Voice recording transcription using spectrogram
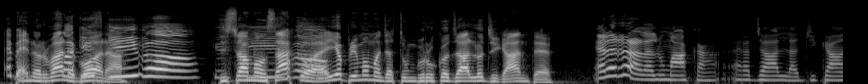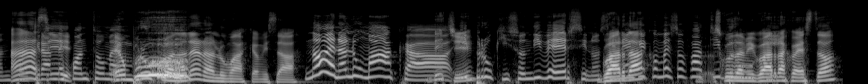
E beh, è normale, Ma è buona. che schifo. Che Ti sfama un sacco, eh. Io prima ho mangiato un bruco giallo gigante. E allora era la lumaca. Era gialla, gigante. Ah, grande sì. quanto me. È un bruco, Uh! non è una lumaca, mi sa. No, è una lumaca. Dici? I bruchi sono diversi. Non Guarda. sai neanche come sono fatti i Scusami, guarda questo.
